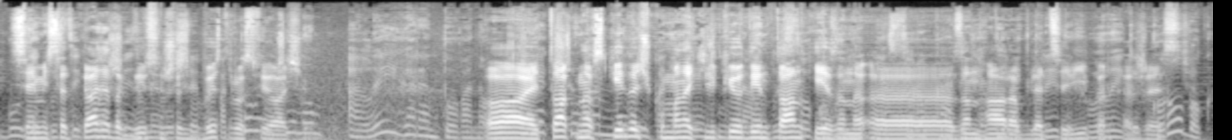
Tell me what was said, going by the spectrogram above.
будь-яку з цих 1375, я так машин дивлюся, не щось лише швидко випадковим чином, Але й гарантовано. Ай, Якщо так, на вам вскидочку, в мене випаде тільки один танк є з ан- е, якості з ангара, 49 блядь, це відкритих віперка, великих жесть. коробок,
